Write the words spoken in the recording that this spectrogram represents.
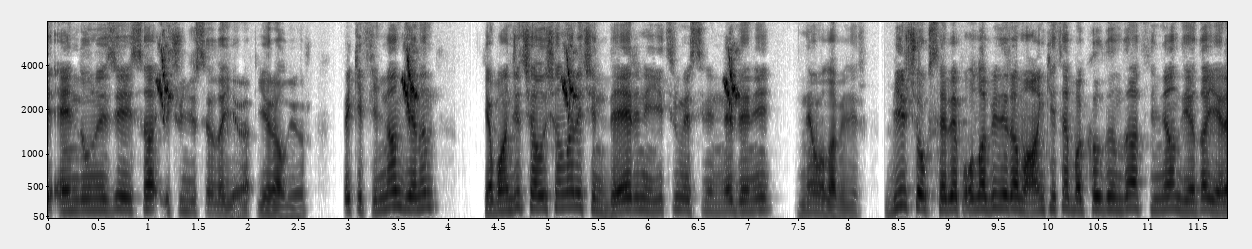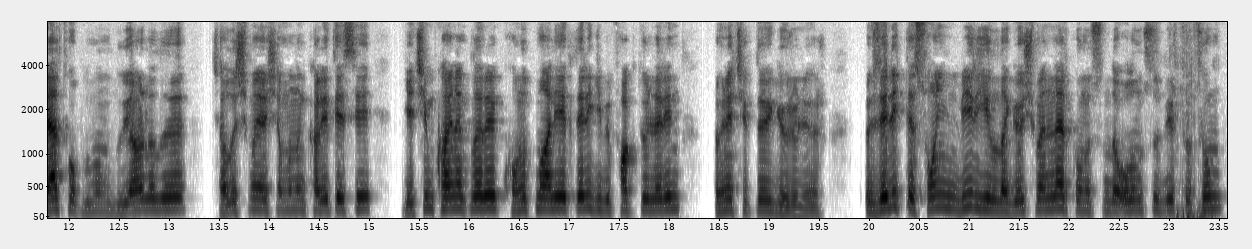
Endonezya ise 3. sırada yer alıyor. Peki Finlandiya'nın yabancı çalışanlar için değerini yitirmesinin nedeni ne olabilir? Birçok sebep olabilir ama ankete bakıldığında Finlandiya'da yerel toplumun duyarlılığı, çalışma yaşamının kalitesi, geçim kaynakları, konut maliyetleri gibi faktörlerin öne çıktığı görülüyor. Özellikle son bir yılda göçmenler konusunda olumsuz bir tutum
